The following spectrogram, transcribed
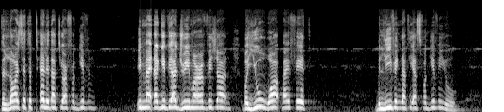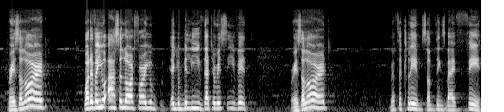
the Lord said to tell you that you are forgiven. He might not give you a dream or a vision, but you walk by faith, believing that He has forgiven you. Praise the Lord. Whatever you ask the Lord for, you, you believe that you receive it. Praise the Lord. We have to claim some things by faith.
